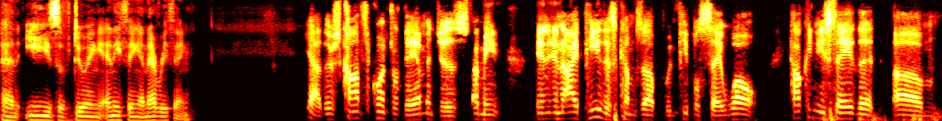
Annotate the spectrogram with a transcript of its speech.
and ease of doing anything and everything. Yeah, there's consequential damages. I mean, in, in IP, this comes up when people say, well, how can you say that um,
